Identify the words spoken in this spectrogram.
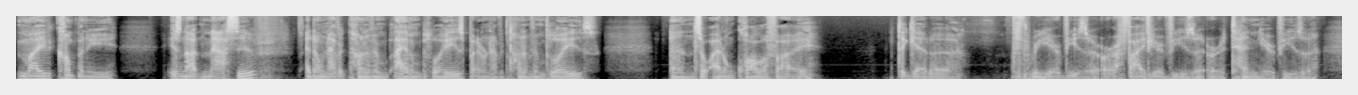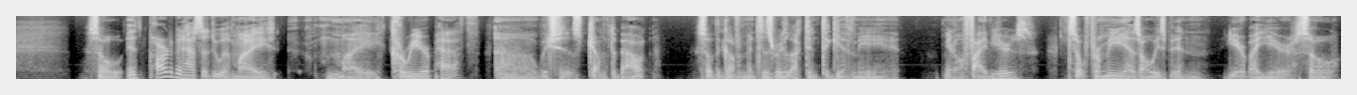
my company is not massive. I don't have a ton of em- I have employees, but I don't have a ton of employees, and so I don't qualify to get a three-year visa or a five-year visa or a ten-year visa. So it part of it has to do with my my career path, uh, which has jumped about. So the government is reluctant to give me, you know, five years. So for me, it has always been year by year. So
